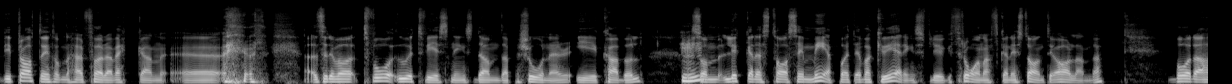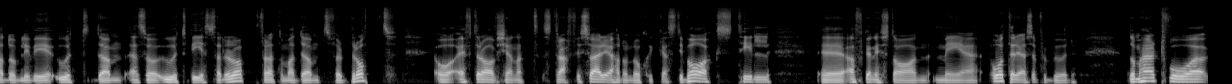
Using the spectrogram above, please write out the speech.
vi pratade inte om det här förra veckan. Eh, alltså det var två utvisningsdömda personer i Kabul mm. som lyckades ta sig med på ett evakueringsflyg från Afghanistan till Arlanda. Båda hade då blivit utdöm, alltså utvisade då för att de har dömts för brott och efter avtjänat straff i Sverige hade de då skickats tillbaks till eh, Afghanistan med återreseförbud. De här två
